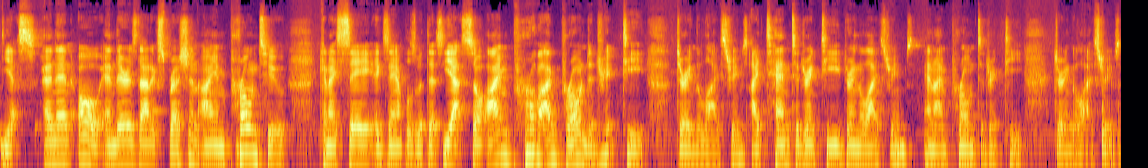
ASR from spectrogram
yes. And then, oh, and there's that expression I am prone to. Can I say examples with this? Yes. So I'm pro I'm prone to drink tea during the live streams. I tend to drink tea during the live streams, and I'm prone to drink tea during the live streams.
